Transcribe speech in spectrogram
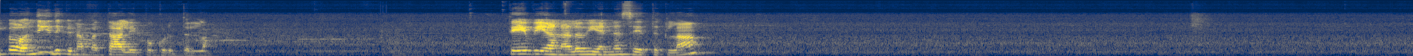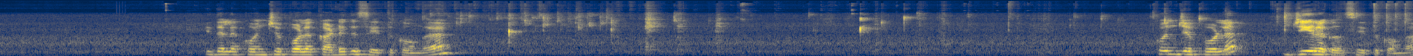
இப்போ வந்து இதுக்கு நம்ம தாளிப்பு கொடுத்துடலாம். தேவையான அளவு எண்ணெய் சேர்த்துக்கலாம். இதில் கொஞ்சம் போல் கடுகு சேர்த்துக்கோங்க. கொஞ்சம் போல் ஜீரகம் சேர்த்துக்கோங்க.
